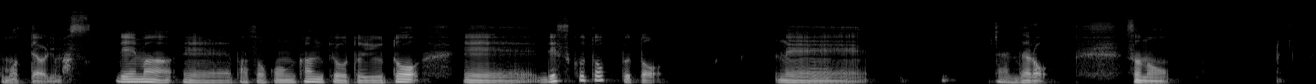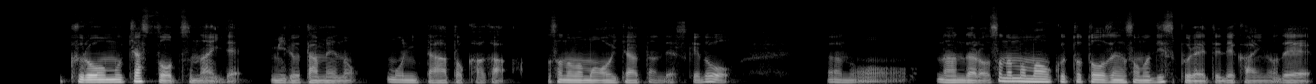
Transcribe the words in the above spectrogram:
思っております。で、まあ、えー、パソコン環境というと、えー、デスクトップと、えー、なんだろう、その、Chromecast をつないで見るためのモニターとかがそのまま置いてあったんですけど、あの、なんだろう、そのまま置くと当然そのディスプレイってでかいので、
